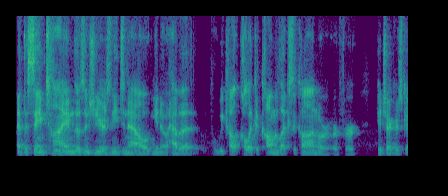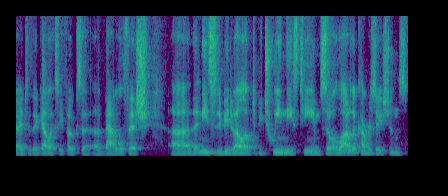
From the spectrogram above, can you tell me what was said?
at the same time, those engineers need to now, you know, have a, we call, call like a common lexicon or, or for Hitchhiker's Guide to the Galaxy folks, a, a Babelfish uh, that needs to be developed between these teams. So a lot of the conversations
